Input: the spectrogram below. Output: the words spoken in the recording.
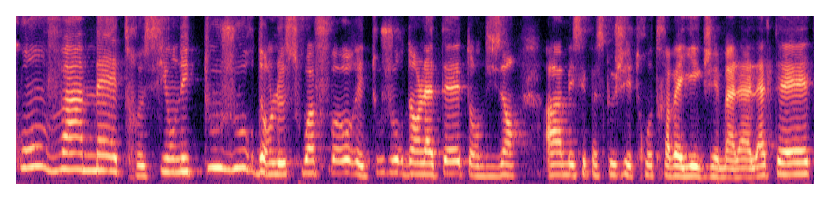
qu'on va mettre, si on est toujours dans le soi fort et toujours dans la tête en disant Ah, mais c'est parce que j'ai trop travaillé que j'ai mal à la tête.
